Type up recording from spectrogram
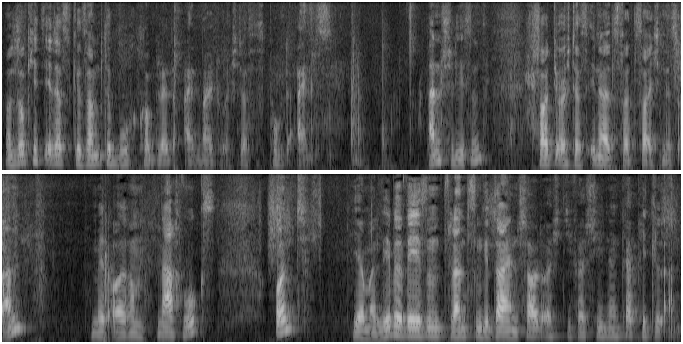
Und so geht ihr das gesamte Buch komplett einmal durch. Das ist Punkt 1. Anschließend schaut ihr euch das Inhaltsverzeichnis an mit eurem Nachwuchs und hier mal Lebewesen, Pflanzen gedeihen, schaut euch die verschiedenen Kapitel an.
